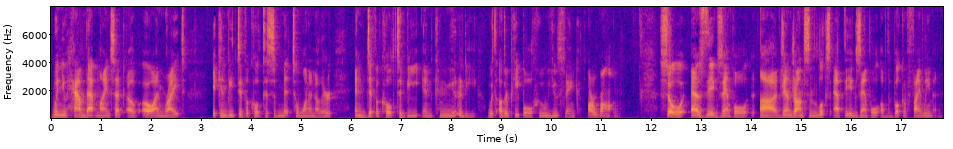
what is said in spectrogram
when you have that mindset of oh I'm right, it can be difficult to submit to one another and difficult to be in community with other people who you think are wrong. So, as the example, uh, Jan Johnson looks at the example of the book of Philemon.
